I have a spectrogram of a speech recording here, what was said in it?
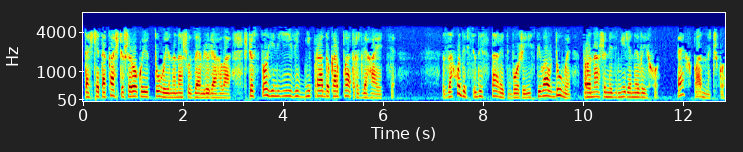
та ще така, що широкою тугою на нашу землю лягла, що стогін її від Дніпра до Карпат розлягається? Заходив сюди старець Божий і співав думи про наше незміряне лихо. Ех, панночко,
